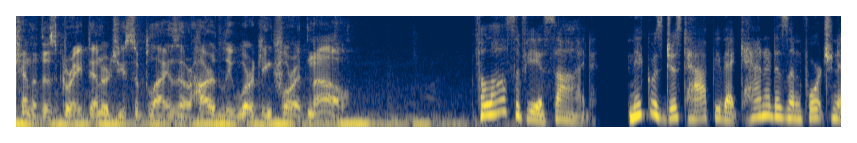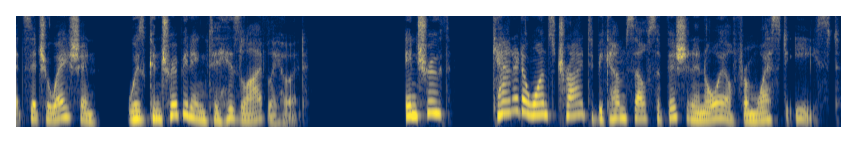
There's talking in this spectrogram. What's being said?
Canada's great energy supplies are hardly working for it now. Philosophy aside, Nick was just happy that Canada's unfortunate situation was contributing to his livelihood. In truth, Canada once tried to become self sufficient in oil from west to east,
